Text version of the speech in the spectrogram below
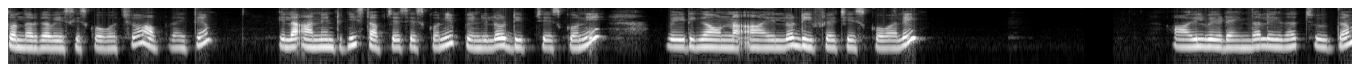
తొందరగా వేసేసుకోవచ్చు. అప్పుడైతే ఇలా అన్నింటినీ స్టఫ్ చేసేసుకొని పిండిలో డిప్ చేసుకొని వేడిగా ఉన్న ఆయిల్లో డీప్ ఫ్రై చేసుకోవాలి. ఆయిల్ వేడైందా లేదా చూద్దాం.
